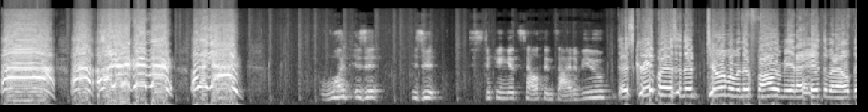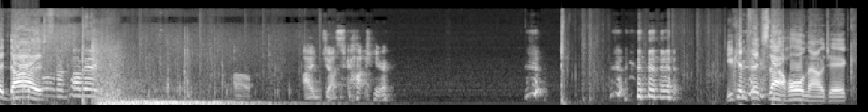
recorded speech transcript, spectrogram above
Ah! Ah! Oh, another creeper! Oh my God! What is it? Is it sticking itself inside of you? There's creepers, and there are two of them, and they're following me, and I hate them, and I hope they die. Oh, I'm coming. Oh, I just got here. You can fix that hole now, Jake.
